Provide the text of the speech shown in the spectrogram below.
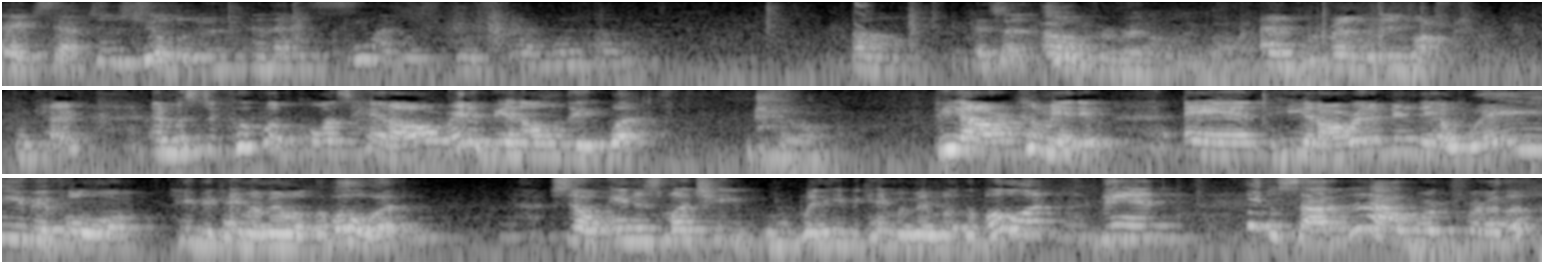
exception children, and that seemed like it was, was that one of, um, because, Oh, parental involvement. and parental involvement, okay? And Mr. Cooper, of course, had already been on the what? PR committee, and he had already been there way before he became a member of the board. So inasmuch he, when he became a member of the board, then he decided that I'll work further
